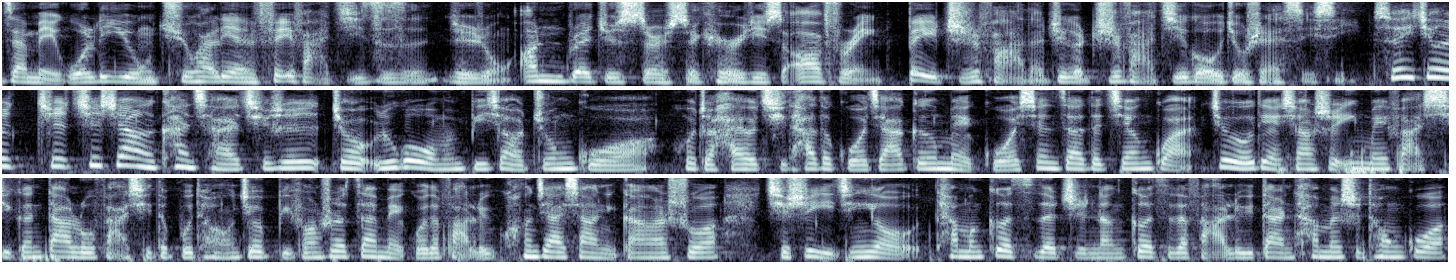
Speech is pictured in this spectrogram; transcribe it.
在美国利用区块链非法集资这种 unregistered securities offering 被执法的这个执法机构就是 SEC。所以就是这这这样看起来，其实就如果我们比较中国或者还有其他的国家跟美国现在的监管，就有点像是英美法系跟大陆法系的不同。就比方说，在美国的法律框架下，你刚刚说其实已经有他们各自的职能、各自的法律，但是他们是通过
